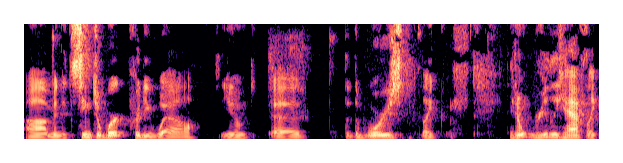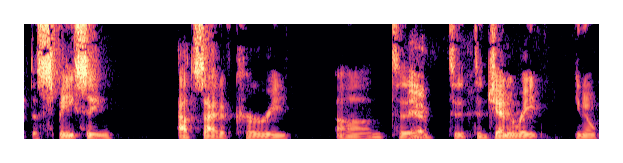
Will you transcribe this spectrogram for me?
Um, and it seemed to work pretty well. You know, uh, the, the Warriors like they don't really have like the spacing outside of Curry um, to, Yeah. to to generate you know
